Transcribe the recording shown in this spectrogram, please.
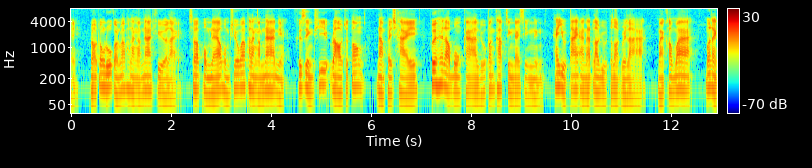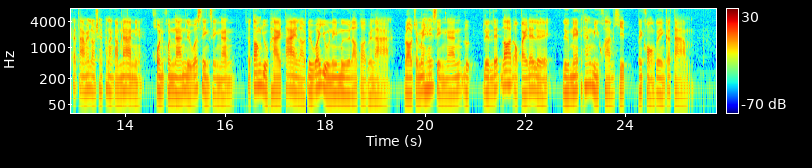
เราต้องรู้ก่อนว่าพลังอำนาจคืออะไรสำหรับผมแล้วผมเชื่อว่าพลังอำนาจเนี่ยคือสิ่งที่เราจะต้องนำไปใช้เพื่อให้เราบงการหรือบังคับสิ่งใดสิ่งหนึ่ง ให้อยู่ใต้อานัตเราอยู่ตลอดเวลา หมายความว่าเมื่อไหร่ก็ตามให้เราใช้พลังอำนาจเนี่ย คนคนนั้นหรือว่าสิ่งสิ่งนั้น จะต้องอยู่ภายใต้เราหรือว่าอยู่ในมือเราตลอดเวลา เราจะไม่ให้สิ่งนั้นหลุดหรือเล็ดลอดออกไปได้เลย หรือแม้กระทั่งมีความคิดเป็นของตัวเองก็ตาม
